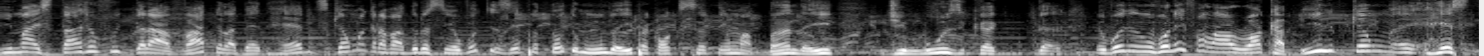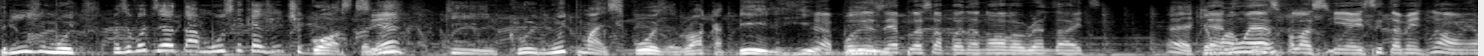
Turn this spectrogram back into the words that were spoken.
E mais tarde eu fui gravar pela Bad Habits, que é uma gravadora assim. Eu vou dizer pra todo mundo aí, pra qual que você tem uma banda aí de música. Eu vou, não vou nem falar rockabilly, porque é um- é, restringe muito. Mas eu vou dizer da música que a gente gosta, Sim. né? Que inclui muito mais coisa: rockabilly, Rio. É, por exemplo, essa banda nova, Red Lights. É, que é, É, uma não é banda- se falar assim, é estritamente. Não, é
